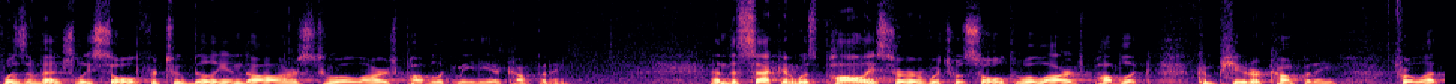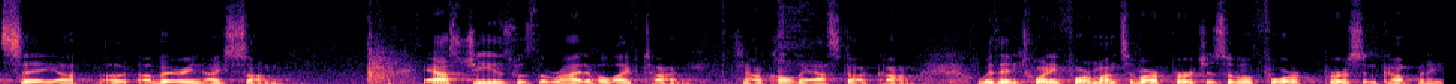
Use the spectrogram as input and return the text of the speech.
was eventually sold for $2 billion to a large public media company. And the second was PolyServe, which was sold to a large public computer company for, let's say, a, a, a very nice sum. Ask Jeeves was the ride of a lifetime. Now called Ask.com. Within 24 months of our purchase of a four person company,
